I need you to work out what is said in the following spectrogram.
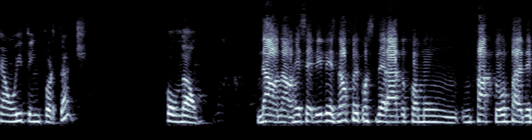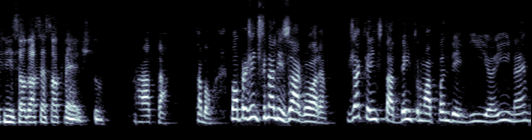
é um item importante? Ou não? Não, não. Recebíveis não foi considerado como um, um fator para a definição do acesso ao crédito. Ah, tá. Tá bom. Bom, para a gente finalizar agora, já que a gente está dentro de uma pandemia aí, né?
